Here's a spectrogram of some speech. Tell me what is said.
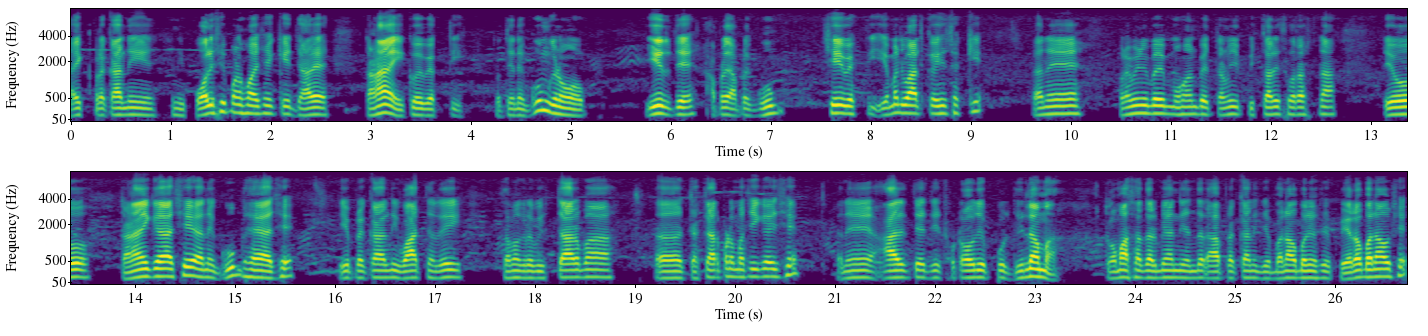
એક પ્રકારની એની પોલિસી પણ હોય છે કે જ્યારે તણાય કોઈ વ્યક્તિ, તો તેને ગુમ ગણવો એ રીતે આપણે આપણે ગુમ છે વ્યક્તિ, એમ જ વાત કહી શકીએ. અને પ્રવીણભાઈ મોહનભાઈ તણવી પિસ્તાલીસ વર્ષના, તેઓ તણાઈ ગયા છે અને ગુમ થયા છે. એ પ્રકારની વાતને લઈ સમગ્ર વિસ્તારમાં ચકચાર પણ મચી ગઈ છે. અને આ રીતે જે છોટાઉદેપુર જિલ્લામાં ચોમાસા દરમિયાનની અંદર આ પ્રકારની જે બનાવ બન્યો છે, પહેલો બનાવ છે.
